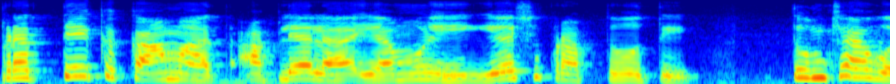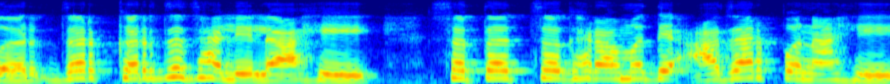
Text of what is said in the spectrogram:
प्रत्येक कामात आपल्याला यामुळे यश प्राप्त होते. तुमच्यावर जर कर्ज झालेलं आहे सततचं घरामध्ये आजारपण आहे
